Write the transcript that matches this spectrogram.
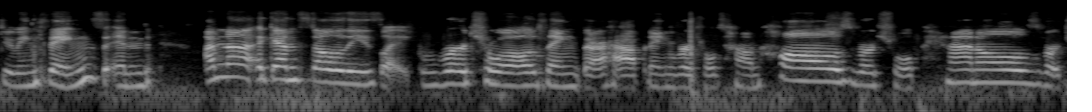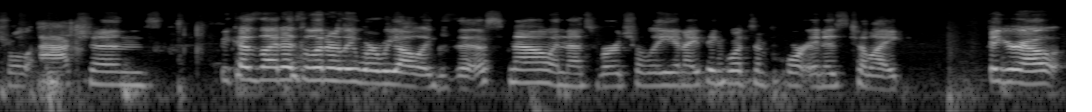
doing things. And I'm not against all of these like virtual things that are happening virtual town halls virtual panels virtual actions because that is literally where we all exist now and that's virtually. And I think what's important is to like figure out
